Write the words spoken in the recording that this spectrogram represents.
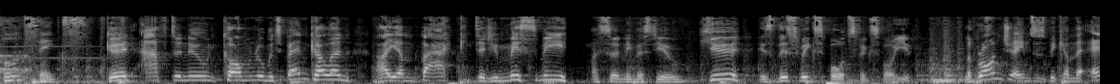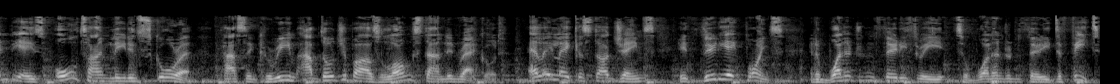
Sports Fix. Good afternoon, Common Room. It's Ben Cullen. I am back. Did you miss me? I certainly missed you. Here is this week's Sports Fix for you. LeBron James has become the NBA's all time leading scorer, passing Kareem Abdul Jabbar's long standing record. LA Lakers star James hit 38 points in a 133 to 130 defeat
